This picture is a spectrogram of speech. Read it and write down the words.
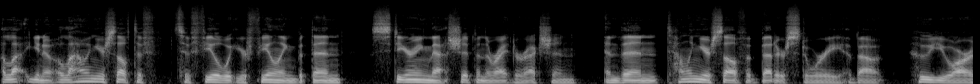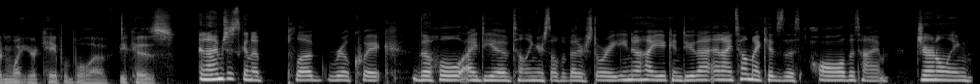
allow, you know, allowing yourself to, to feel what you're feeling, but then steering that ship in the right direction and then telling yourself a better story about who you are and what you're capable of because And I'm just going to plug real quick the whole idea of telling yourself a better story. You know how you can do that? And I tell my kids this all the time journaling.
